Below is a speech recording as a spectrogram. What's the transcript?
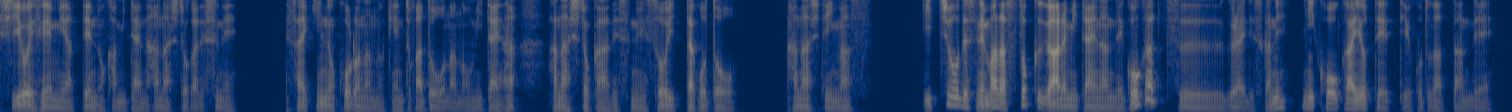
COFM やってんのかみたいな話とかですね、最近のコロナの件とかどうなの？みたいな話とかですね、そういったことを話しています。一応ですね、まだストックがあるみたいなんで、5月ぐらいですかね、に公開予定っていうことだったんで、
